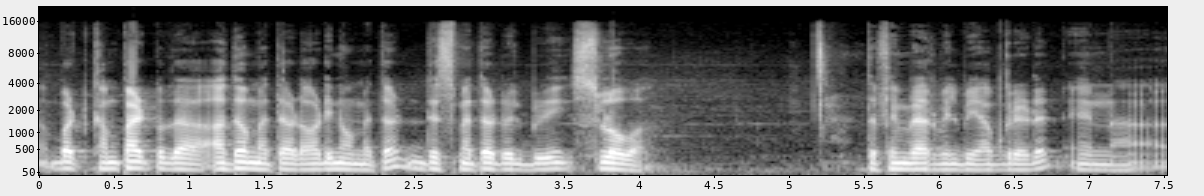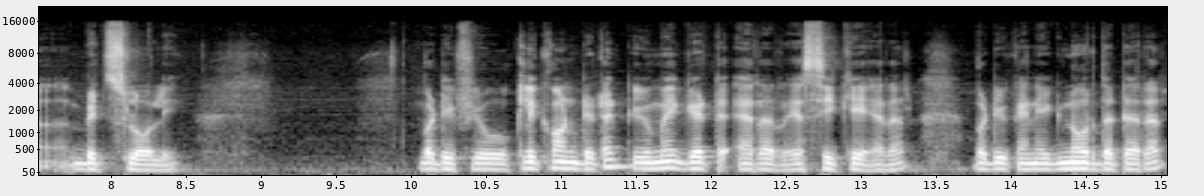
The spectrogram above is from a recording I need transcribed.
but compared to the other method Arduino method this method will be slower. The firmware will be upgraded in a uh, bit slowly. But if you click on detect you may get error SCK error but you can ignore that error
